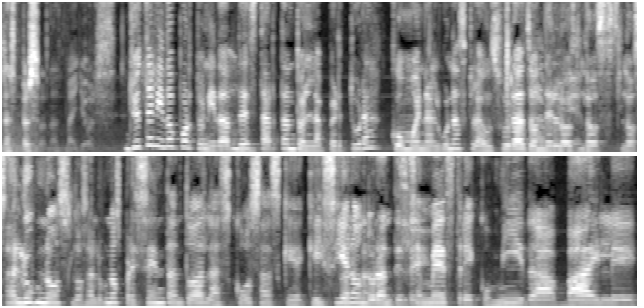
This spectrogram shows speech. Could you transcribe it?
las personas mayores. Yo he tenido oportunidad de estar tanto en la apertura como en algunas clausuras ah, donde los, los, los, alumnos, los alumnos presentan todas las cosas que, que hicieron durante el semestre, comida, baile,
